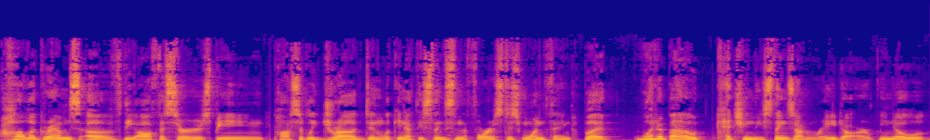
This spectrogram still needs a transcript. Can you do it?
holograms of the officers being possibly drugged and looking at these things in the forest is one thing, but what about catching these things on radar? We know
